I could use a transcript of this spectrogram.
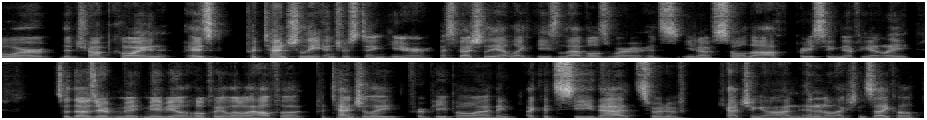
or the Trump coin, is potentially interesting here, especially at like these levels where it's you know sold off pretty significantly. So those are maybe hopefully a little alpha potentially for people. I think I could see that sort of catching on in an election cycle.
